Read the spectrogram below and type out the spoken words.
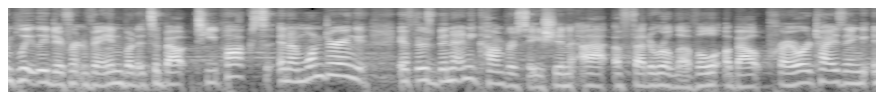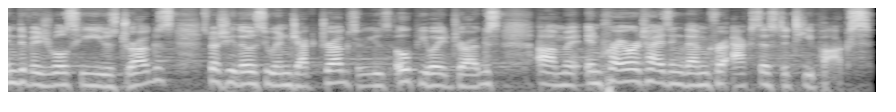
completely different vein, but it's about TPOXX. And I'm wondering if there's been any conversation at a federal level about prioritizing individuals who use drugs, especially those who inject drugs or use opioid drugs, um, and prioritizing them for access to TPOXX.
